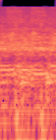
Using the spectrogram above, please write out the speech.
Oh.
